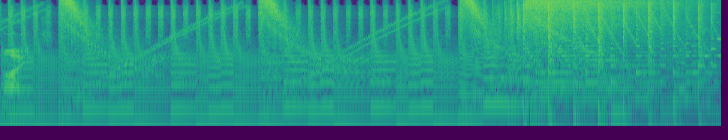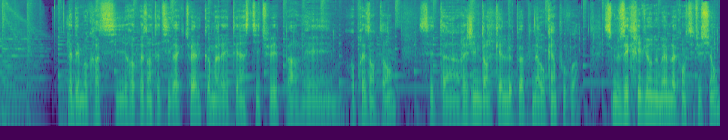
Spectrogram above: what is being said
La démocratie représentative actuelle, comme elle a été instituée par les représentants, c'est un régime dans lequel le peuple n'a aucun pouvoir. Si nous écrivions nous-mêmes la Constitution,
